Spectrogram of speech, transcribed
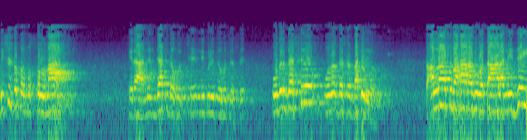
বিশেষত মুসলমান এরা নির্যাতিত হচ্ছে নিপীড়িত হতেছে। ওদের দেশেও ওদের দেশের বাহিরেও। তো আল্লাহ সুবাহ নিজেই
